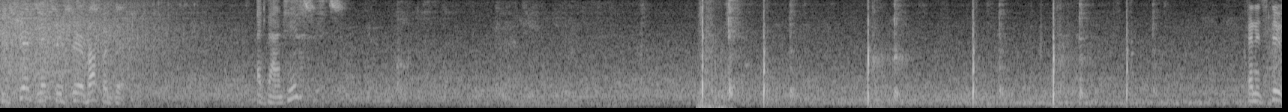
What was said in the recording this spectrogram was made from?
She should mix her serve up a bit. Advantage. And it's deuce.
